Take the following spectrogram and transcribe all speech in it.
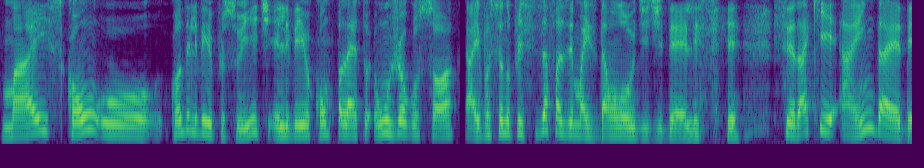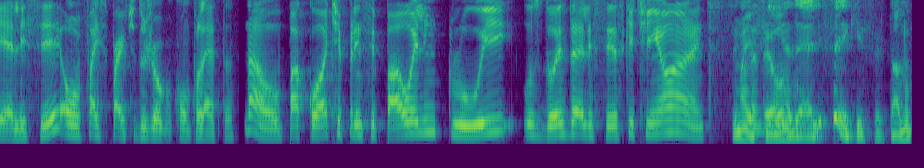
mas com o... Quando ele veio pro Switch, ele veio completo, um jogo só, aí você não precisa fazer mais download de DLC. Será que ainda é DLC ou faz parte do jogo completo? Não, o pacote principal ele inclui os dois DLCs que tinham antes, Mas entendeu? sim é DLC, Kiffer. Tá no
